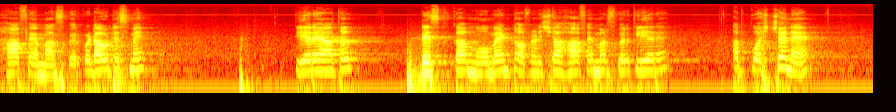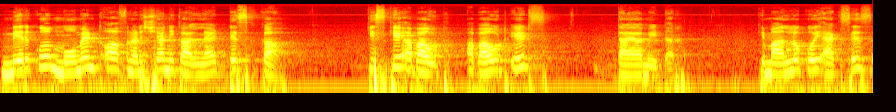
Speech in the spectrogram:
हाफ़ एम आर स्क्वायर को डाउट इसमें? क्लियर है यहाँ तक? डिस्क का moment of inertia half M R square clear है? अब क्वेश्चन है, मेरे को मोमेंट ऑफ़ इनर्शिया निकालना है डिस्क का। किसके अबाउट अबाउट इट्स डायामीटर कि मान लो कोई एक्सिस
